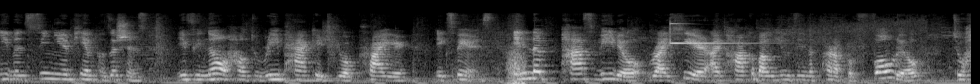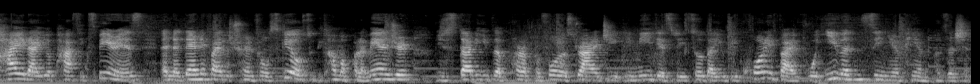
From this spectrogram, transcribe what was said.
even senior PM positions if you know how to repackage your prior experience. In the past video right here, I talk about using the product portfolio to highlight your past experience and identify the transferable skills to become a product manager, you study the product portfolio strategy immediately so that you'll be qualified for even senior PM position.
